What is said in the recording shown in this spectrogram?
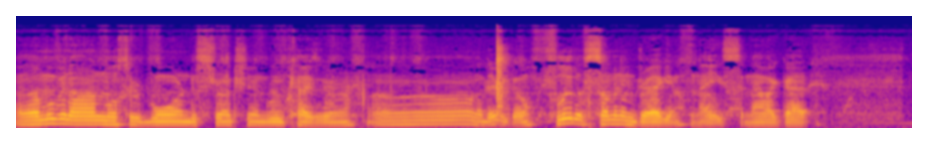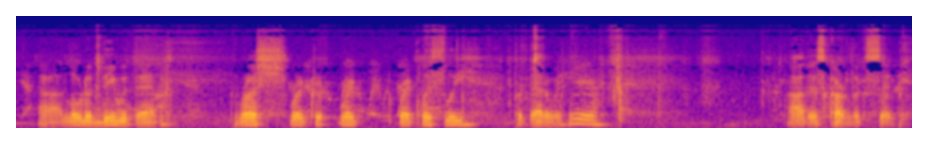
Uh, moving on, Monster Reborn, Destruction, Rude Kaiser. Uh, there we go. Flute of Summoning Dragon. Nice. Now I got uh, loaded D with that. Rush rec rec recklessly. Put that over here. Ah, oh, this card looks sick.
